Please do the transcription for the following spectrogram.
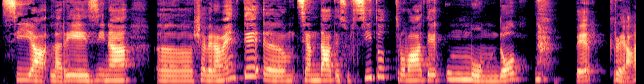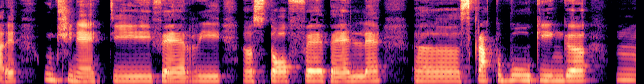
sia la resina, uh, cioè veramente uh, se andate sul sito trovate un mondo per creare uncinetti, ferri, uh, stoffe, pelle uh, scrapbooking, mm,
